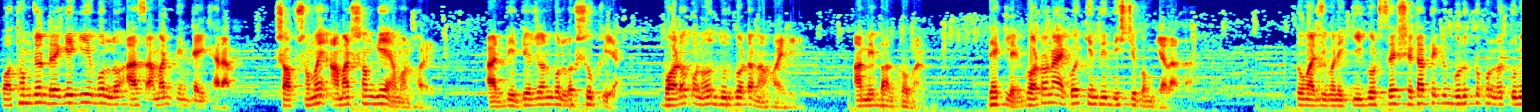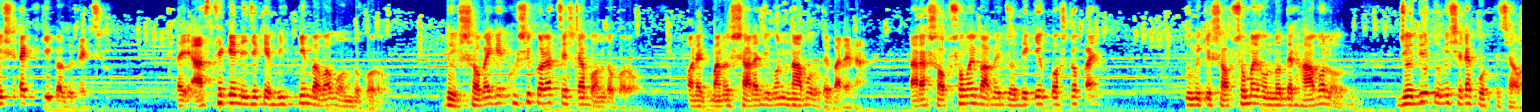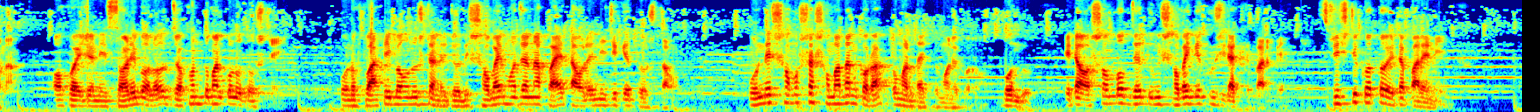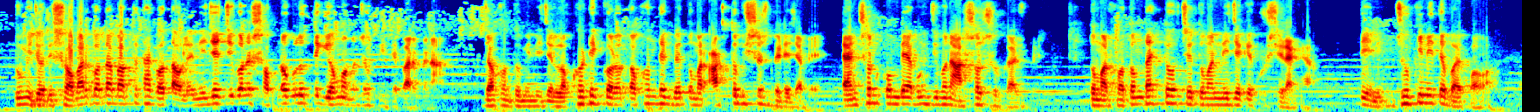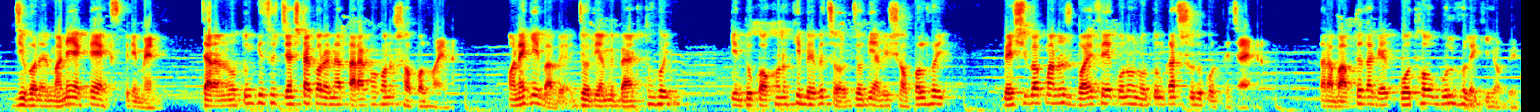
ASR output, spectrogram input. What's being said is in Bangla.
প্রথমজন রেগে গিয়ে বলল, আজ আমার দিনটাই খারাপ। সব সময় আমার সঙ্গে এমন হয়। আর দ্বিতীয়জন বলল, শুক্রিয়া, বড় কোনো দুর্ঘটনা হয়নি। আমি ভাগ্যবান। দেখলে, ঘটনা একই, কিন্তু দৃষ্টিভঙ্গি আলাদা। তোমার জীবনে কি ঘটছে সেটা থেকে গুরুত্বপূর্ণ, তুমি সেটাকে কীভাবে দেখছ? তাই আজ থেকে নিজেকে ভিকটিম বাবা বন্ধ করো। দুই, সবাইকে খুশি করার চেষ্টা বন্ধ করো। অনেক মানুষ সারা জীবন না বলতে পারে না। তারা সবসময় ভাবে, যদি কেউ কষ্ট পায়, তুমি কি সবসময় অন্যদের হা বলো? যদিও তুমি সেটা করতে চাও না। অপ্রয়োজনীয় সরি বলো, যখন তোমার কোনো দোষ নেই। কোনো পার্টি বা অনুষ্ঠানে যদি সবাই মজা না পায়, তাহলে নিজেকে দোষ দাও। অন্যের সমস্যার সমাধান করা তোমার দায়িত্ব, মনে করো। বন্ধু, এটা অসম্ভব যে তুমি সবাইকে খুশি রাখতে পারবে। সৃষ্টিকর্তা এটা পারেনি। তুমি যদি সবার কথা ভাবতে থাকো, তাহলে নিজের জীবনের স্বপ্নগুলোর দিকেও মনোযোগ দিতে পারবে না। যখন তুমি নিজের লক্ষ্য ঠিক করো, তখন দেখবে তোমার আত্মবিশ্বাস বেড়ে যাবে টেনশন কমবে এবং জীবনে আসল সুখ আসবে। তোমার প্রথম দায়িত্ব হচ্ছে তোমার নিজেকে খুশি রাখা। তিন, ঝুঁকি নিতে ভয় পাওয়া। জীবনের মানে একটা এক্সপেরিমেন্ট যারা নতুন কিছু চেষ্টা করে না, তারা কখনো সফল হয় না। অনেকেই ভাবে, যদি আমি ব্যর্থ হই? কিন্তু কখনো কি ভেবেছ, যদি আমি সফল হই? বেশিরভাগ মানুষ ভয় পেয়ে কোনো নতুন কাজ শুরু করতে চায় না। তারা ভাবতে থাকে, কোথাও ভুল হলে কি হবে?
